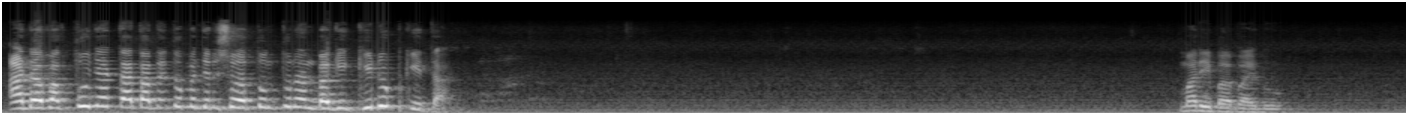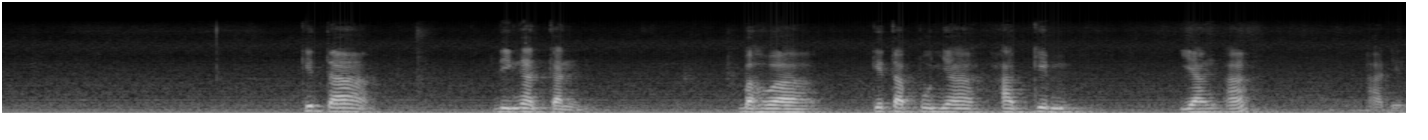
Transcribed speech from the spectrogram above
Ada waktunya catat itu menjadi suatu tuntunan bagi hidup kita. Mari Bapak Ibu Kita diingatkan bahwa kita punya hakim yang ah, adil.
